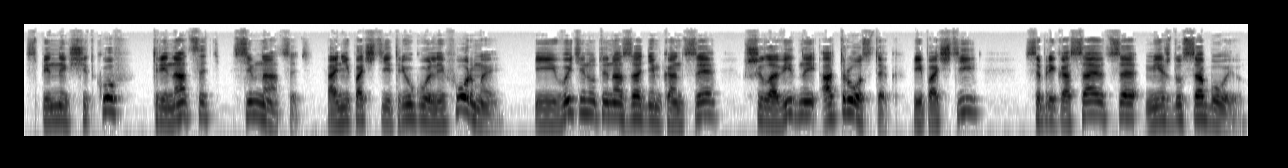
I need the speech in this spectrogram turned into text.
Спинных щитков 13-17. Они почти треугольной формы и вытянуты на заднем конце в шиловидный отросток и почти соприкасаются между собою.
